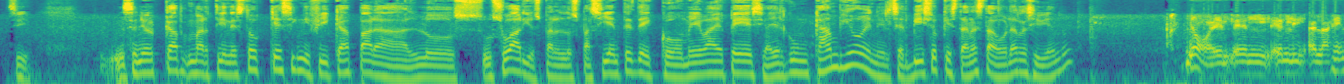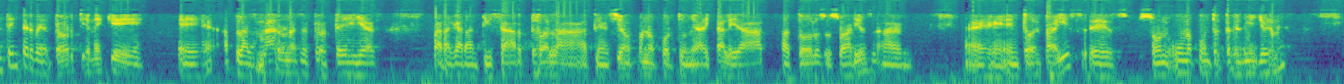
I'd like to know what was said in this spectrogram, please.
Sí. Señor Cap Martín, ¿esto qué significa para los usuarios, para los pacientes de Comeva EPS? ¿Hay algún cambio en el servicio que están hasta ahora recibiendo? No, el, el, el, el agente interventor tiene que eh, plasmar unas estrategias para garantizar toda la atención con oportunidad y calidad a todos los usuarios eh, en todo el país. Es, son 1.3 millones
